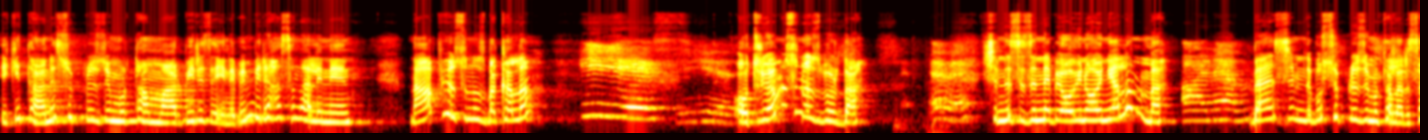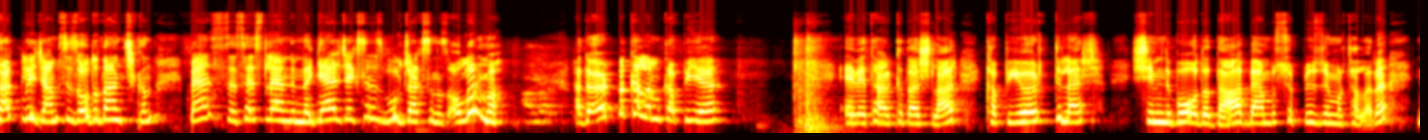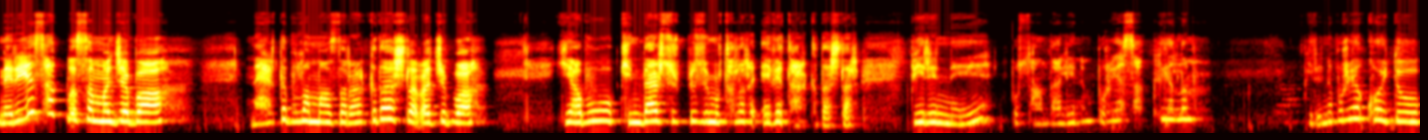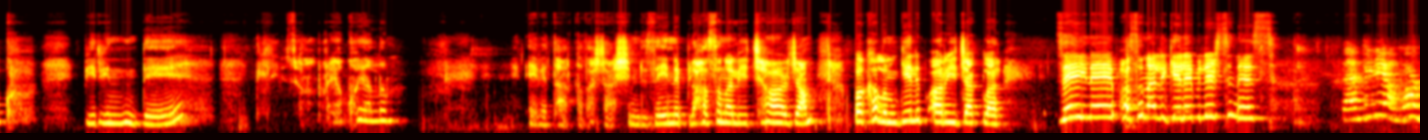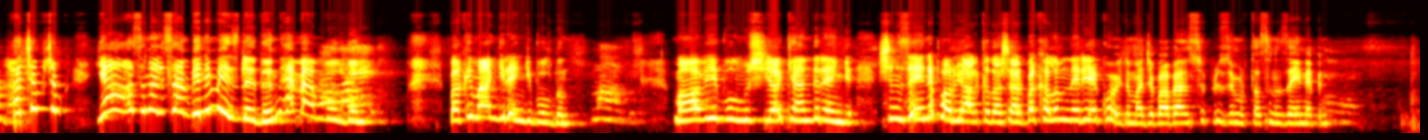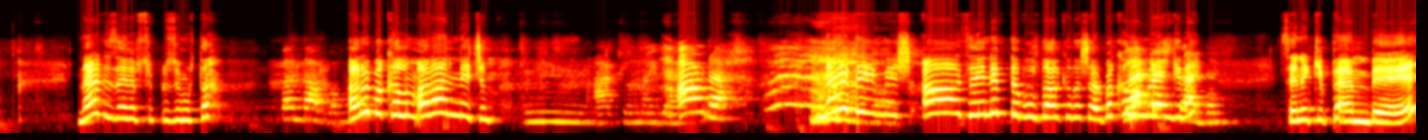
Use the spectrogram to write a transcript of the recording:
İki tane sürpriz yumurtam var. Biri Zeynep'in, biri Hasan Ali'nin. Ne yapıyorsunuz bakalım? İyiyiz. Oturuyor musunuz burada? Evet. Şimdi sizinle bir oyun oynayalım mı? Oynayalım. Ben şimdi bu sürpriz yumurtaları saklayacağım. Siz odadan çıkın. Ben size seslendiğimde geleceksiniz, bulacaksınız. Olur mu? Olur. Hadi ört bakalım kapıyı. Evet arkadaşlar, kapıyı örttüler. Şimdi bu odada ben bu sürpriz yumurtaları nereye saklasam acaba? Nerede bulamazlar arkadaşlar acaba? Ya bu kinder sürpriz yumurtaları evet arkadaşlar. Birini bu sandalyenin buraya saklayalım. Birini buraya koyduk. Birini de televizyonun buraya koyalım. Evet arkadaşlar şimdi Zeynep'le Hasan Ali'yi çağıracağım. Bakalım gelip arayacaklar. Zeynep, Hasan Ali gelebilirsiniz. Ben biliyorum orada. Ha çabuk çabuk. Ya Hasan Ali sen beni mi izledin? Hemen buldun. Bakayım hangi rengi buldun? Mavi. Maviyi bulmuş ya kendi rengi. Şimdi Zeynep arıyor arkadaşlar. Bakalım nereye koydum acaba ben sürpriz yumurtasını Zeynep'in. Evet. Nerede Zeynep sürpriz yumurta? Ben de ablam. Ara bakalım ara anneciğim. Hmm, aklıma geldi. Orada. Neredeymiş? Aa Zeynep de buldu arkadaşlar. Bakalım rengine. gösterdim. Seninki pembe.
